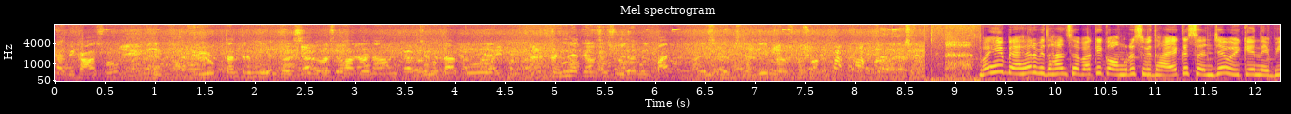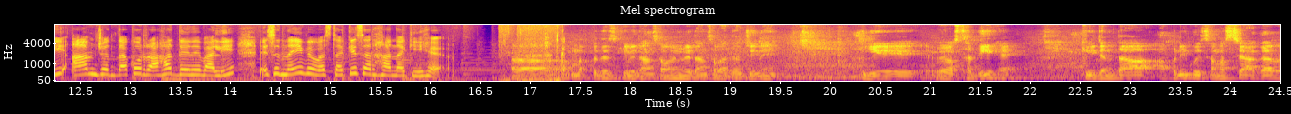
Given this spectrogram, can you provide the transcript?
का विकास हो। लोकतंत्र में ऐसी व्यवस्था देना जनता को कहीं ना कहीं से सुविधा मिल पाए। ऐसी व्यवस्था दी मैं उसका स्वागत वहीं बेहर विधानसभा के कांग्रेस विधायक संजय उइके ने भी आम जनता को राहत देने वाली इस नई व्यवस्था की सराहना की है। मध्य प्रदेश की विधानसभा में विधानसभा अध्यक्ष जी ने ये व्यवस्था दी है कि जनता अपनी कोई समस्या अगर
